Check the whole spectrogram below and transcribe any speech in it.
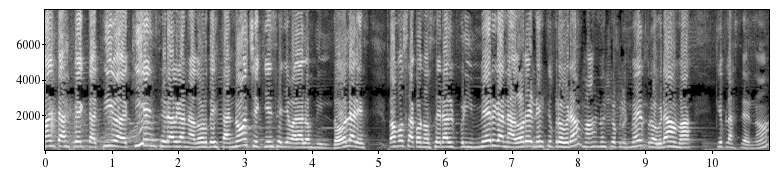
Cuánta expectativa. ¿Quién será el ganador de esta noche? ¿Quién se llevará los mil dólares? Vamos a conocer al primer ganador en este programa, nuestro primer programa. Qué placer, ¿no?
